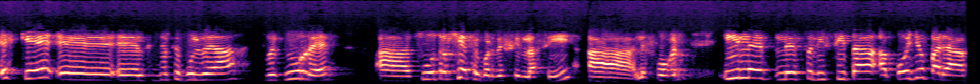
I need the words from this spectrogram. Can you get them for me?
es que eh, el señor Sepúlveda recurre a su otro jefe, por decirlo así, a Lefort, y le, le solicita apoyo para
